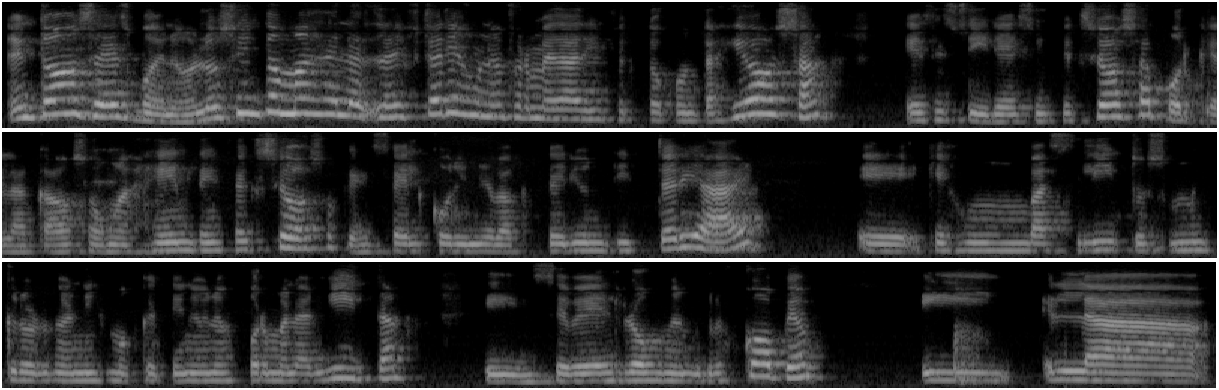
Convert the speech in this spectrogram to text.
Entonces, bueno, los síntomas de la, la difteria es una enfermedad infectocontagiosa, es decir, es infecciosa porque la causa un agente infeccioso, que es el Corynebacterium diphtheriae, eh, que es un bacilito, es un microorganismo que tiene una forma larguita y se ve rojo en el microscopio. Y la,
